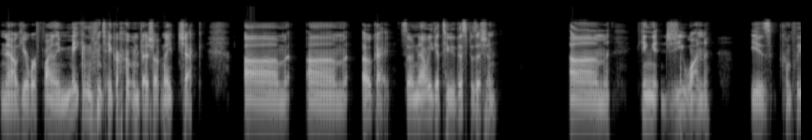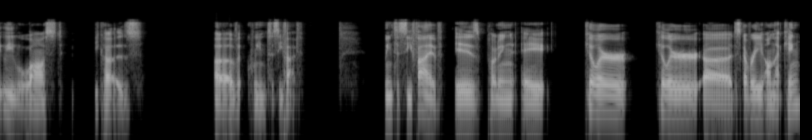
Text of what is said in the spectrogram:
now here we're finally making them take our own bishop, knight check. Um, um, okay, so now we get to this position. Um, king g1 is completely lost because of queen to c5. Queen to c5 is putting a killer killer uh, discovery on that king,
